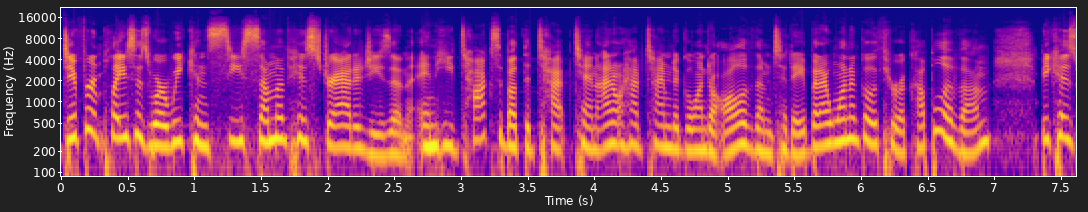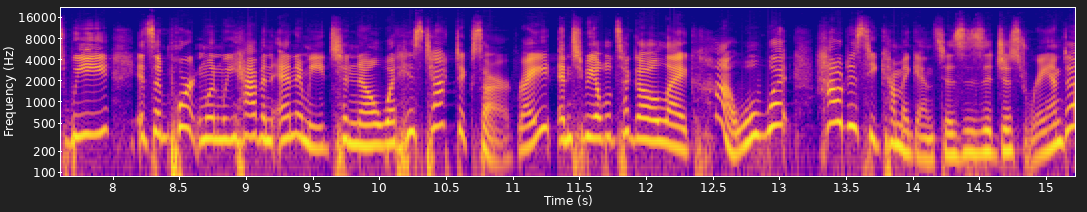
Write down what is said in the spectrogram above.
different places where we can see some of his strategies. And, and he talks about the top 10. I don't have time to go into all of them today, but I want to go through a couple of them because we, it's important when we have an enemy to know what his tactics are, right? And to be able to go like, huh, well, what, how does he come against us? Is it just random?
